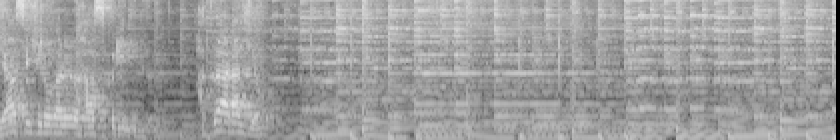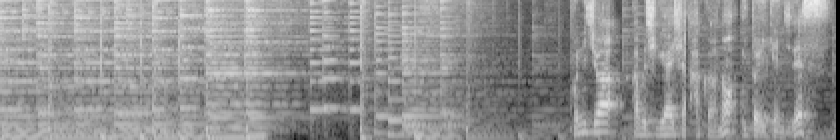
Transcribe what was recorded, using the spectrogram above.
幸せ広がるハウスクリーニング。博アラジオ。こんにちは。株式会社博アの糸井健二です。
